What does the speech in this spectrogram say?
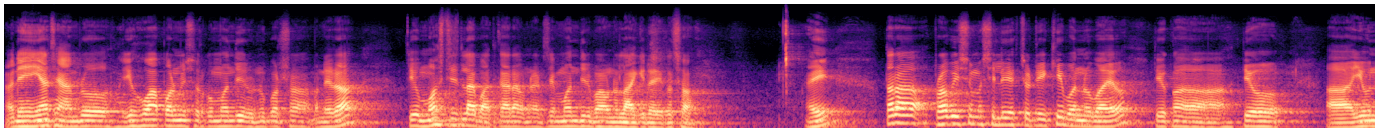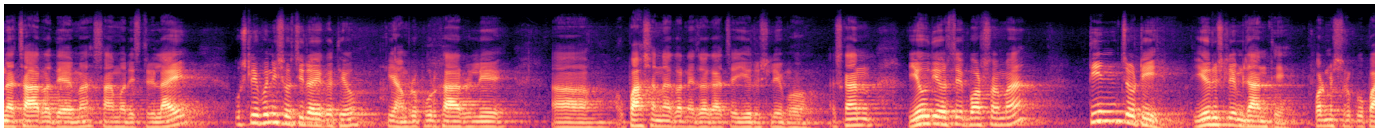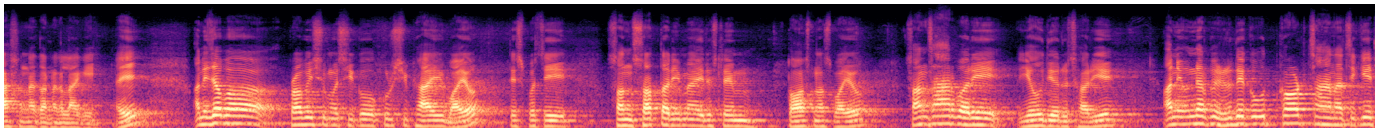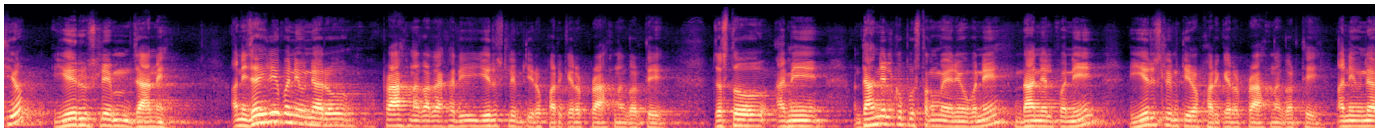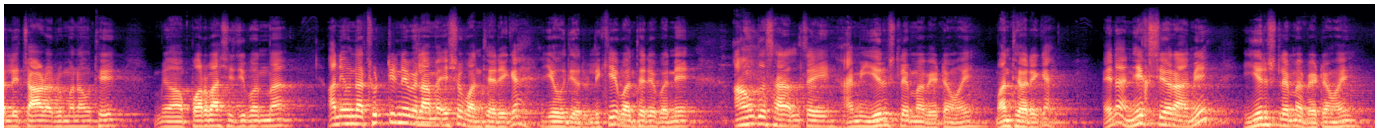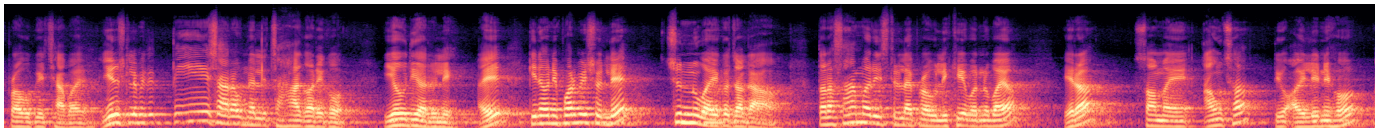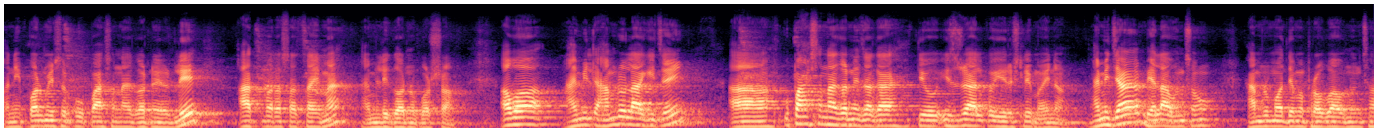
अनि यहाँ चाहिँ हाम्रो यहुवा परमेश्वरको मन्दिर हुनुपर्छ भनेर त्यो मस्जिदलाई भत्काएर उनीहरू चाहिँ मन्दिर बनाउन लागिरहेको छ। है? तर प्रभु यीशु मसीहले एकचोटि के भन्नुभयो? त्यो त्यो यौना चार अध्यायमा सामर स्त्रीलाई उसले पनि सोचिरहेको थियो कि हाम्रो पुर्खाहरूले उपासना गर्ने जग्गा चाहिँ यरुसलेम हो। यस कारण यहुदीहरू चाहिँ वर्षमा तिनचोटि यरुसलेम जान्थे परमेश्वरको उपासना गर्नको लागि है? अनि जब प्रभु मसीको क्रुसिफाई भयो त्यसपछि सन् सत्तरीमा यरुसलेम तहस नस भयो। संसारभरि यहुदीहरू छरिए। अनि उनीहरूको हृदयको उत्कट चाहना चाहिँ के थियो? यरुसलेम जाने। अनि जहिले पनि उनीहरू प्रार्थना गर्दाखेरि यरुसलेमतिर फर्केर प्रार्थना गर्थे। जस्तो हामी दानियलको पुस्तकमा हेऱ्यौँ भने दानियल पनि यरुसलेमतिर फर्केर प्रार्थना गर्थे। अनि उनीहरूले चाडहरू मनाउँथे प्रवासी जीवनमा। अनि उनीहरू छुट्टिने बेलामा यसो भन्थ्यो अरे क्या यहुदीहरूले। के भन्थ्यो अरे भने आउँदो साल चाहिँ हामी यरुसलेममा भेटौँ है। भन्थ्यो अरे क्या। होइन? नेक्स्ट इयर हामी यरुसलेममा भेट्यौँ है। प्रभुको इच्छा भयो यरुसलेममा त्यति साह्रो उनीहरूले चाह गरेको यहुदीहरूले है। किनभने परमेश्वरले चुन्नुभएको जग्गा हो। तर सामरी स्त्रीलाई प्रभुले के भन्नुभयो? हेर समय आउँछ त्यो अहिले नै हो अनि परमेश्वरको उपासना गर्नेहरूले आत्मा र सच्चाइमा हामीले गर्नुपर्छ। अब हामीले हाम्रो लागि चाहिँ उपासना गर्ने जग्गा त्यो इजरायलको यरुसलेम होइन। हामी जहाँ भेला हुन्छौँ हाम्रो मध्यमा प्रभु हुनुहुन्छ।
